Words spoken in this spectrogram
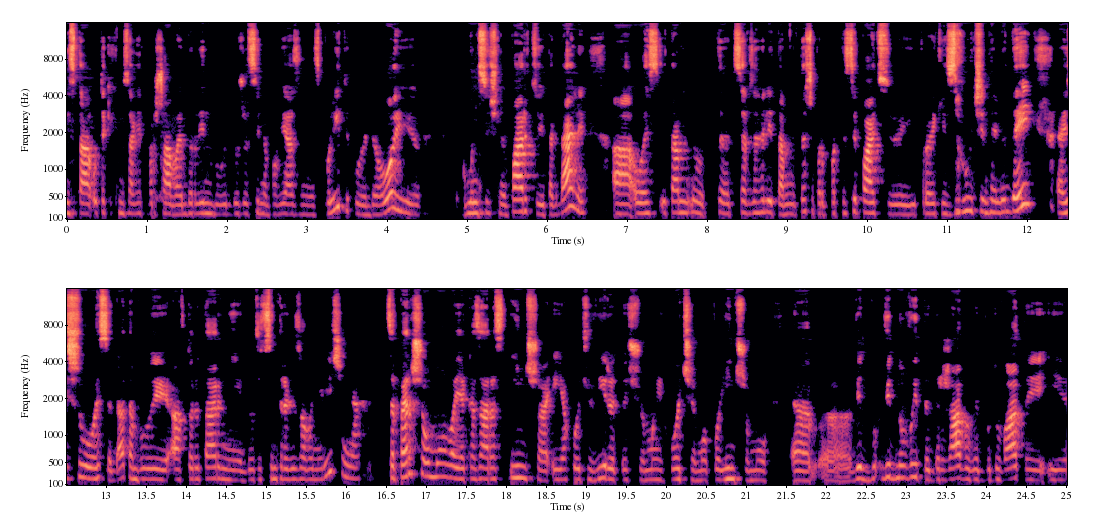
міста, у таких містах, як Варшава і Берлін, були дуже сильно пов'язані з політикою, ідеологією, комуністичною партією і так далі. А ось і там ну це взагалі там не те, що про партисипацію і про якісь залучення людей йшлося. Да, там були авторитарні, дуже централізовані рішення. Це перша умова, яка зараз інша, і я хочу вірити, що ми хочемо по-іншому відновити державу, відбудувати і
